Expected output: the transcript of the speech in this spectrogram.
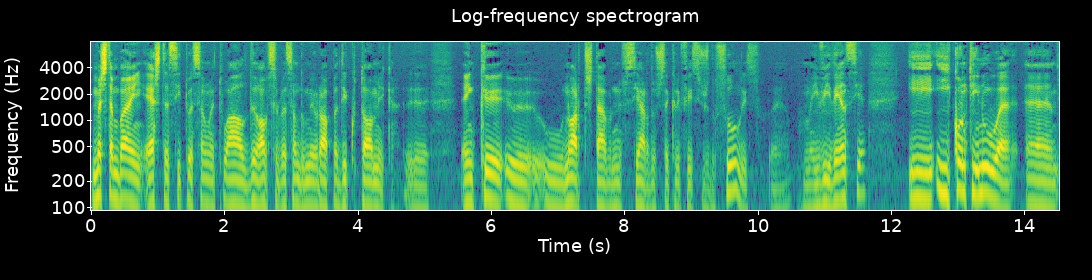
mas também esta situação atual de observação de uma Europa dicotómica, eh, em que o Norte está a beneficiar dos sacrifícios do Sul, isso é uma evidência, e, e continua uh,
